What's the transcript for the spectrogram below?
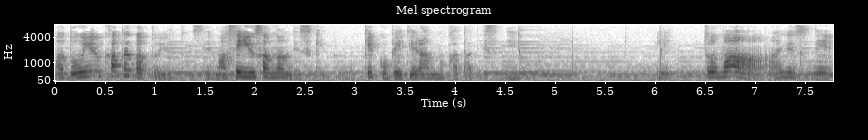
まあどういう方かというとですね、まあ、声優さんなんですけども結構ベテランの方ですね。とまああれですね。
